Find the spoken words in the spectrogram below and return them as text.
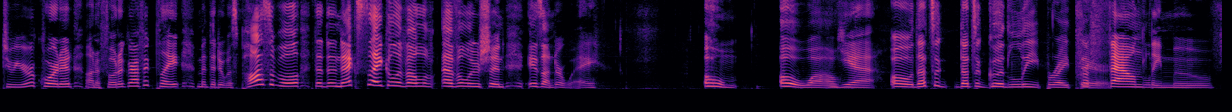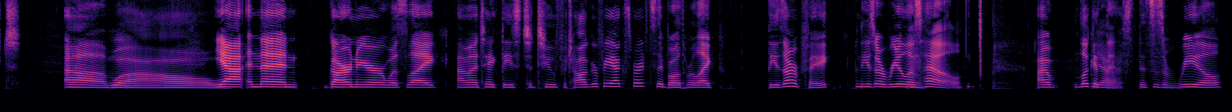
to be recorded on a photographic plate meant that it was possible that the next cycle of el- evolution is underway. Oh, oh wow. Yeah, Oh, that's a that's a good leap right there. profoundly moved. Um, wow. Yeah, and then Gardner was like, I'm going to take these to two photography experts. They both were like, these aren't fake. These are real as hell. I look at Hmm. Yeah. this. This is a real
